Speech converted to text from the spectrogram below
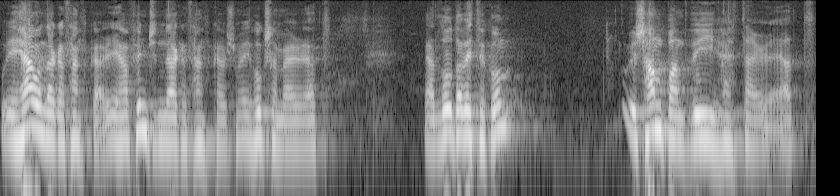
Og jeg har noen tankar. Jeg har finnet noen tankar som jeg husker meg at jeg låta vidt ikke om. Og i samband vi heter at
